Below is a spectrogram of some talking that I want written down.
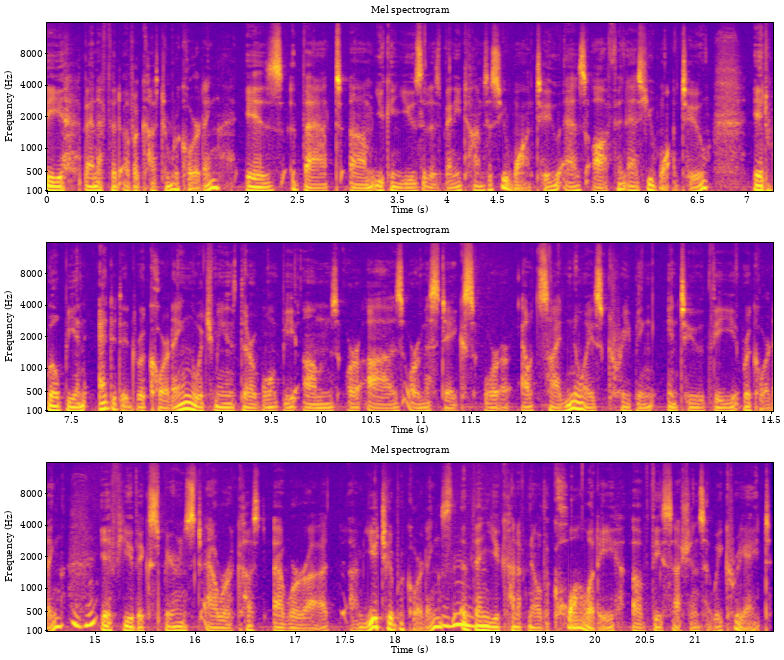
the benefit of a custom recording is that um, you can use it as many times as you want to, as often as you want to. It will be an edited recording, which means there won't be ums or ahs or mistakes or outside noise creeping into the recording. If you've experienced our cust- our uh, um, YouTube recordings, then you kind of know the quality of the sessions that we create.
